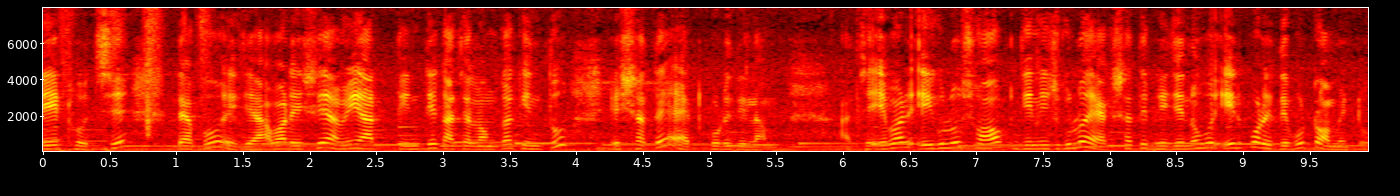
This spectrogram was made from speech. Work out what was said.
লেট হচ্ছে। দেখো, এই যে আবার এসে আমি আর তিনটে কাঁচা লঙ্কা কিন্তু এর সাথে অ্যাড করে দিলাম। আচ্ছা এবার এগুলো সব জিনিসগুলো একসাথে ভেজে নেব। এরপরে দেবো টমেটো।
